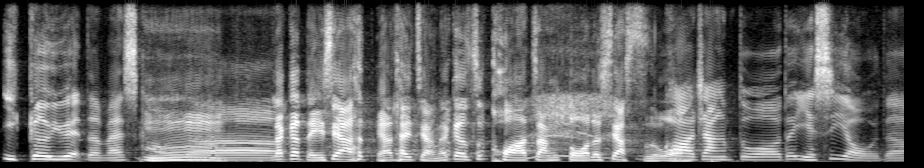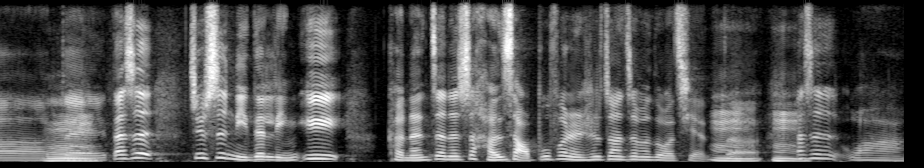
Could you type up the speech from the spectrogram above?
一个月的 masscom 嗯，的，那个等一下，等下再讲，那个是夸张多的，吓死我夸。张多的也是有的，嗯对。但是就是你的领域，可能真的是很少部分人是赚这么多钱的。嗯嗯但是哇，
